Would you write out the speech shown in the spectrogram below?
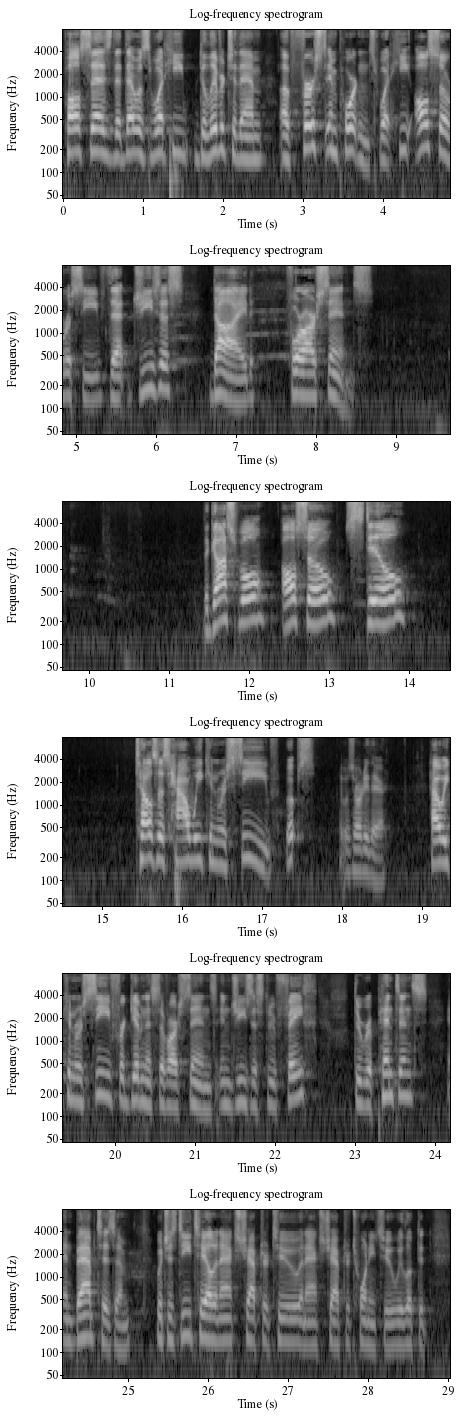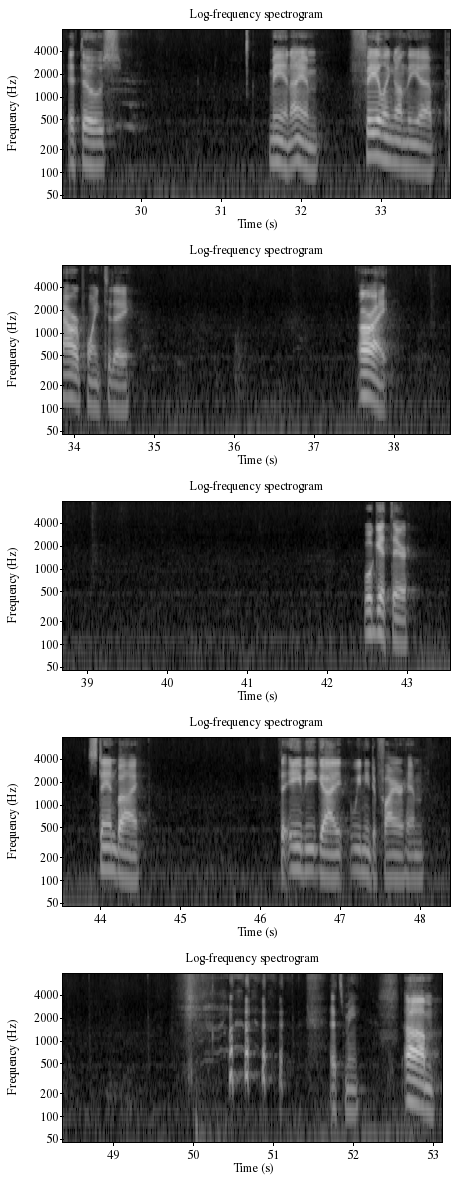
Paul says that that was what he delivered to them of first importance, what he also received that Jesus died for our sins. The gospel also still tells us how we can receive, oops, it was already there. How we can receive forgiveness of our sins in Jesus through faith, through repentance, and baptism, which is detailed in Acts chapter 2 and Acts chapter 22. We looked at, at those Man, I am failing on the uh, PowerPoint today. All right. We'll get there. Stand by. The AV guy, we need to fire him. That's me. Um,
